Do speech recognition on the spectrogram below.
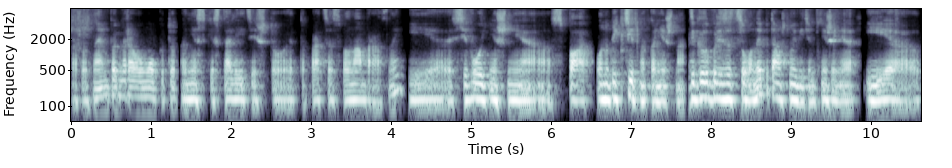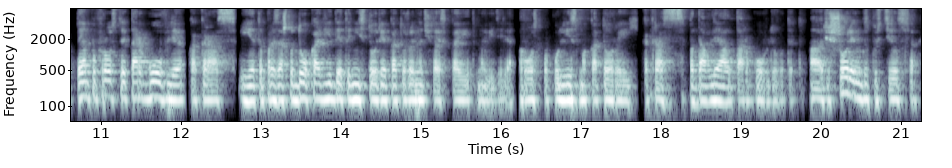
хорошо знаем по мировому опыту нескольких столетий, что это процесс волнообразный. И сегодняшний спад, он объективно, конечно, деглобализационный, потому что мы видим снижение и темпов роста и торговли как раз. И это произошло до ковида. Это не история, которая началась в ковид, мы видели. Рост популизма, который как раз подавлял торговлю. Вот этот а, решоринг запустился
